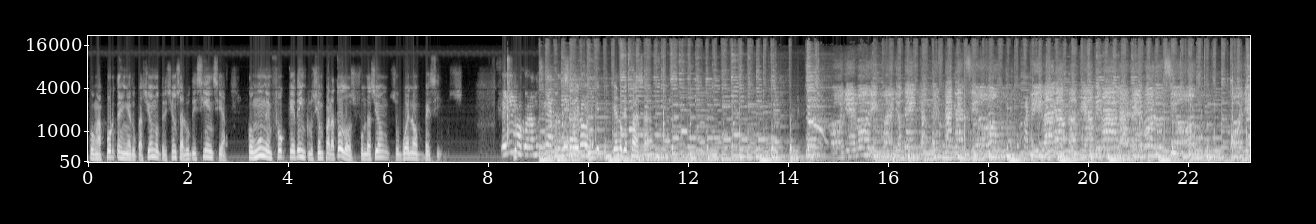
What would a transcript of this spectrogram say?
con aportes en educación, nutrición, salud y ciencia, con un enfoque de inclusión para todos. Fundación Sus Buenos Vecinos. Seguimos con la música de ¿Usted protesta. qué es lo que pasa? Boricua, yo te canto esta canción. Viva la patria, viva la revolución. Oye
